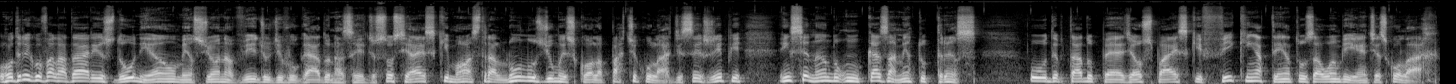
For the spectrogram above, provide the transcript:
Rodrigo Valadares, do União, menciona vídeo divulgado nas redes sociais que mostra alunos de uma escola particular de Sergipe encenando um casamento trans. O deputado pede aos pais que fiquem atentos ao ambiente escolar.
